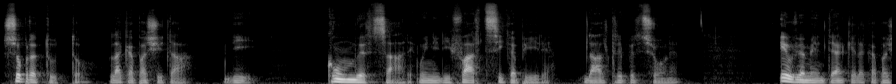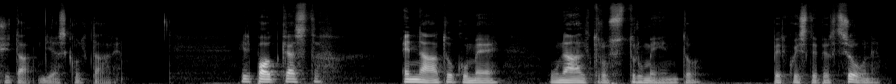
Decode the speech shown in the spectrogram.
soprattutto la capacità di conversare, quindi di farsi capire da altre persone e ovviamente anche la capacità di ascoltare. Il podcast è nato come un altro strumento per queste persone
